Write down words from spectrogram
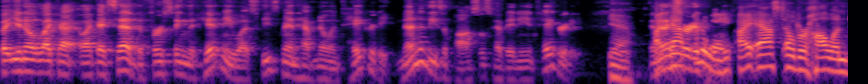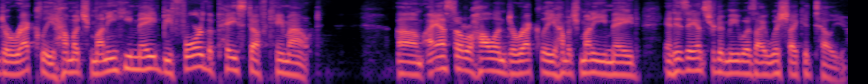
But you know, like I like I said, the first thing that hit me was these men have no integrity. None of these apostles have any integrity. Yeah. And I, I asked, started, way, I asked Elder Holland directly how much money he made before the pay stuff came out. Um, I asked Elder Holland directly how much money he made, and his answer to me was, "I wish I could tell you."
